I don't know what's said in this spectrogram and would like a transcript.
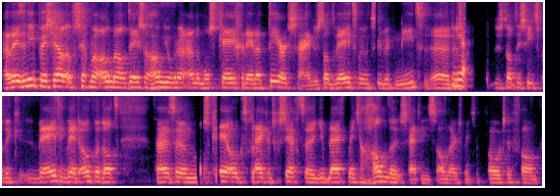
We weten niet speciaal of zeg maar, allemaal deze hangjongeren aan de moskee gerelateerd zijn. Dus dat weten we natuurlijk niet. Uh, dus, dus, dat is iets wat ik weet. Ik weet ook wel dat vanuit de moskee ook gelijk heeft gezegd... Uh, je blijft met je handen, zei hij iets anders, met je poten van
